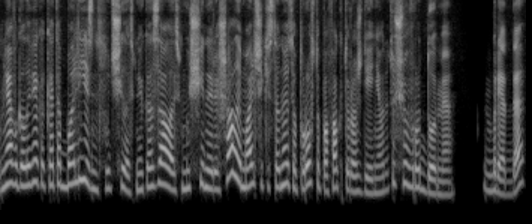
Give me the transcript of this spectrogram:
У меня в голове какая-то болезнь случилась. Мне казалось, мужчина решал, и мальчики становятся просто по факту рождения. Вот это еще в роддоме. Бред, да?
